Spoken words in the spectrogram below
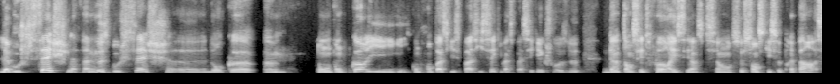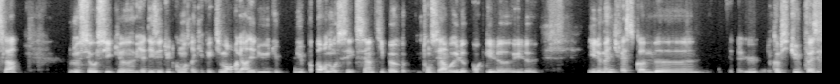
la bouche sèche, la fameuse bouche sèche. Euh, donc, ton, corps, il, ne comprend pas ce qui se passe, il sait qu'il va se passer quelque chose d'intense et de fort, et c'est en ce sens qu'il se prépare à cela. Je sais aussi qu'il y a des études qui ont montré qu'effectivement, regarder du, porno, c'est un petit peu ton cerveau, il le, manifeste comme, euh, comme si tu faisais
